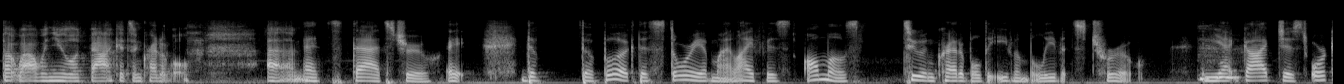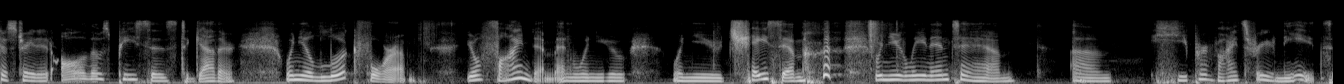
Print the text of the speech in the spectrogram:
but wow, when you look back, it's incredible. Um, that's that's true. It, the the book, the story of my life, is almost too incredible to even believe it's true. And yet God just orchestrated all of those pieces together. When you look for him, you'll find him. And when you when you chase him, when you lean into him, um, he provides for your needs.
